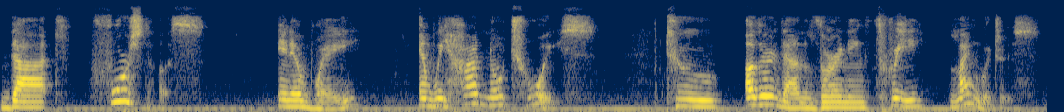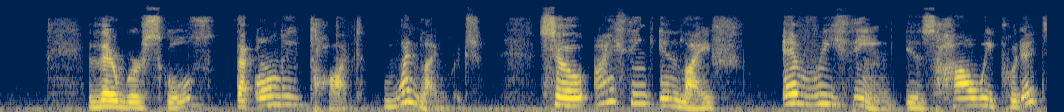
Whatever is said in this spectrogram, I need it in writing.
that forced us in a way and we had no choice to other than learning three languages there were schools that only taught one language. So I think in life, everything is how we put it,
